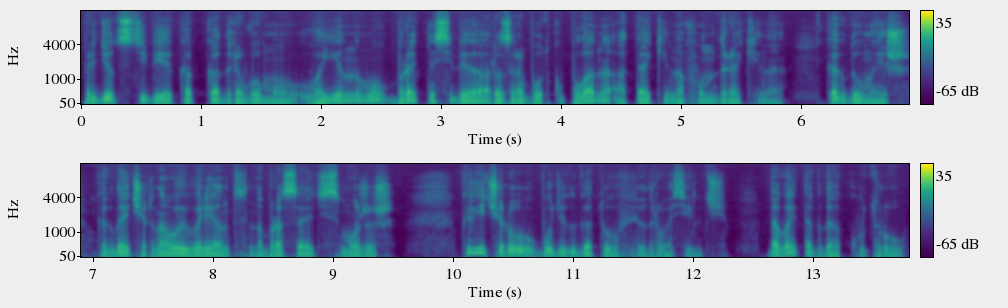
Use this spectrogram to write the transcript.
Придется тебе, как кадровому военному, брать на себя разработку плана атаки на фон Дракина. Как думаешь, когда черновой вариант набросать сможешь?» «К вечеру будет готов, Федор Васильевич. Давай тогда к утру.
